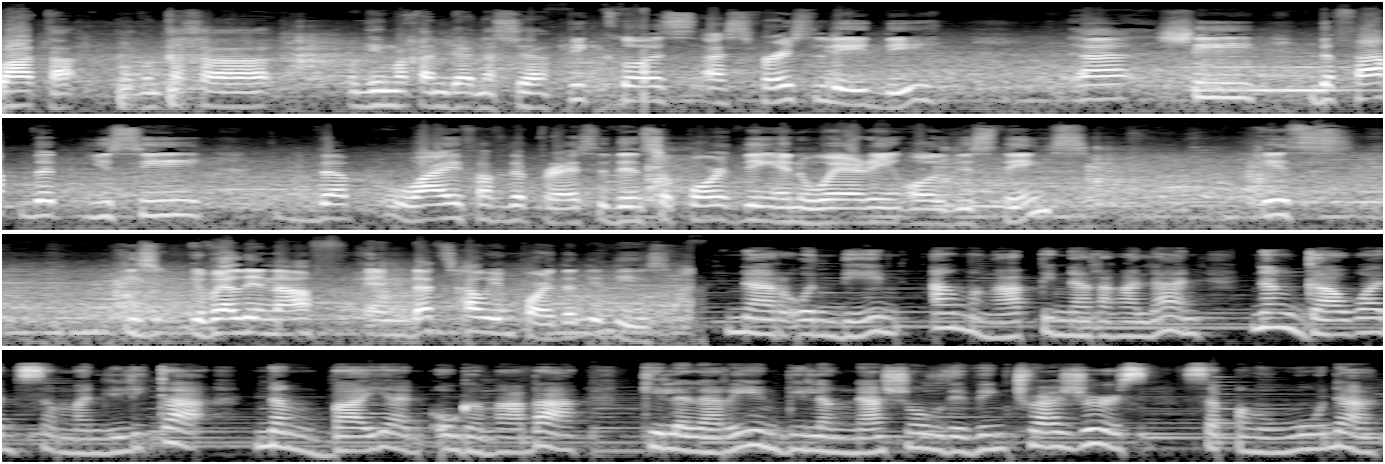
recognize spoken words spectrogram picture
bata papunta sa maging matanda na siya. Because as first lady uh, she the fact that you see the wife of the president supporting and wearing all these things is is well enough and that's how important it is Naroon din ang mga pinarangalan ng gawad sa manlilika ng bayan o gamaba, kilala rin bilang National Living Treasures sa pangunguna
